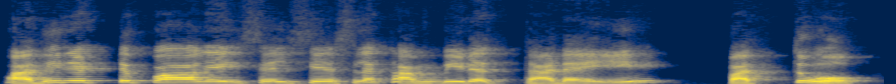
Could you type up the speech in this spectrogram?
பதினெட்டு பாகை செல்சியஸ்ல கம்பிட தடை பத்து ஓம்.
